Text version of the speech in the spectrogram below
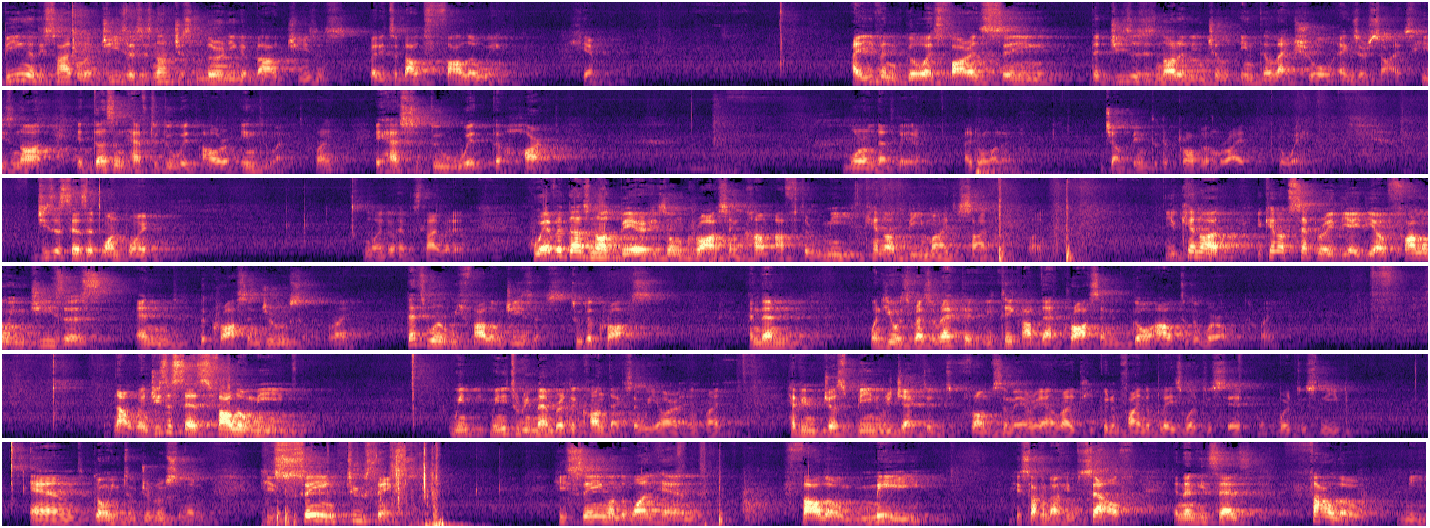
being a disciple of Jesus is not just learning about Jesus, but it's about following him. I even go as far as saying that Jesus is not an intellectual exercise. He's not, it doesn't have to do with our intellect, right? It has to do with the heart. More on that later. I don't want to jump into the problem right away. Jesus says at one point, no, I don't have a slide with it. Whoever does not bear his own cross and come after me cannot be my disciple. Right? You cannot, you cannot separate the idea of following Jesus and the cross in Jerusalem, right? That's where we follow Jesus, to the cross. And then when he was resurrected, we take up that cross and go out to the world. Right? Now, when Jesus says, Follow me, we, we need to remember the context that we are in, right? Having just been rejected from Samaria, right? He couldn't find a place where to sit, where to sleep. And going to Jerusalem, he's saying two things. He's saying, on the one hand, follow me. He's talking about himself. And then he says, follow me.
